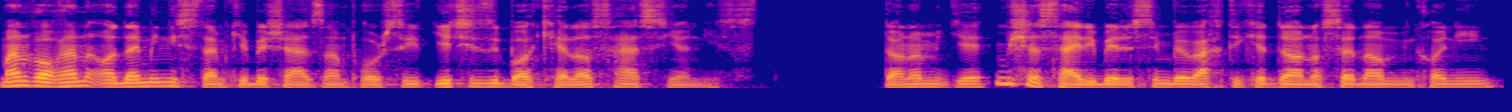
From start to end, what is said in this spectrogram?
من واقعا آدمی نیستم که بشه ازم پرسید یه چیزی با کلاس هست یا نیست. دانا میگه میشه سری برسیم به وقتی که دانا صدام می‌کنین؟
